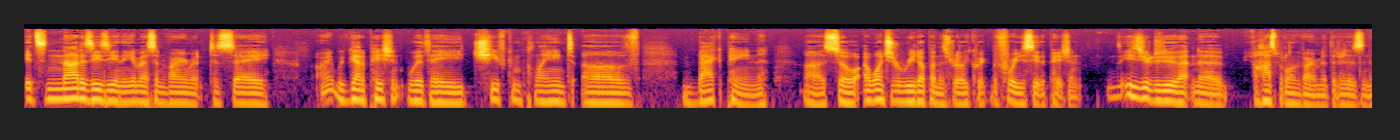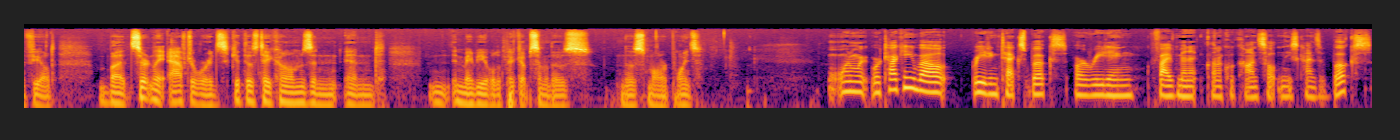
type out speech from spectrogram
It's not as easy in the EMS environment to say, all right, we've got a patient with a chief complaint of back pain. Uh, so I want you to read up on this really quick before you see the patient. Easier to do that in a hospital environment than it is in the field. But certainly afterwards, get those take homes and, and, and maybe able to pick up some of those those smaller points. When we're, we're talking about reading textbooks or reading five minute clinical consult and these kinds of books,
